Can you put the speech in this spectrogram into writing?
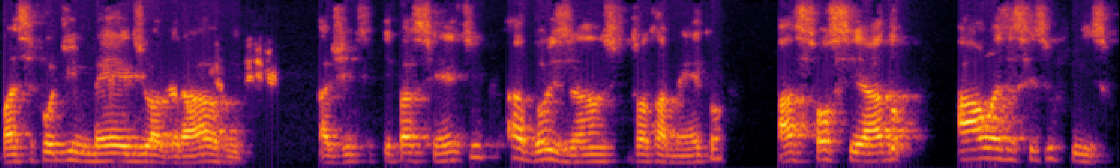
Mas se for de médio a grave, a gente tem paciente há dois anos de tratamento associado ao exercício físico.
